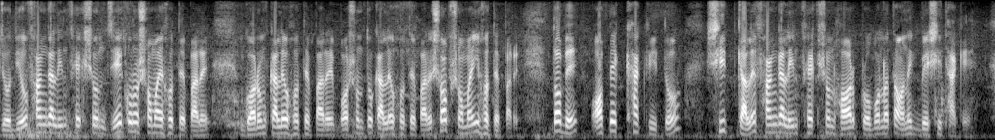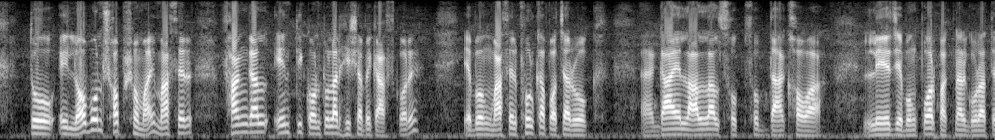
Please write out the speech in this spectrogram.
যদিও ফাঙ্গাল ইনফেকশন যে কোনো সময় হতে পারে, গরমকালেও হতে পারে, বসন্তকালেও হতে পারে, সব সময়ই হতে পারে। তবে অপেক্ষাকৃত শীতকালে ফাঙ্গাল ইনফেকশন হওয়ার প্রবণতা অনেক বেশি থাকে। তো এই লবণ সব সময় মাছের ফাঙ্গাল এন্টি কন্ট্রোলার হিসাবে কাজ করে। এবং মাছের ফুলকা পচা রোগ গায়ে লাল লাল ছোপ ছোপ দাগ হওয়া, লেজ এবং পরপাকনার গোড়াতে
